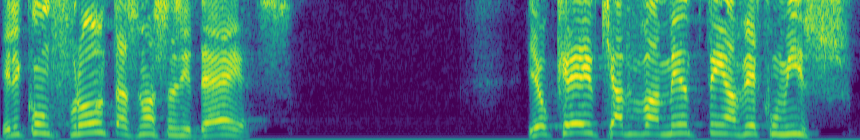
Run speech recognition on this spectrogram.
Ele confronta as nossas ideias. E eu creio que avivamento tem a ver com isso,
